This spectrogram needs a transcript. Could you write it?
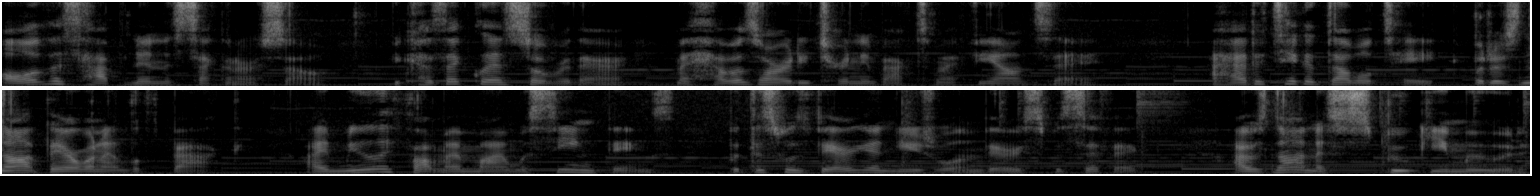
All of this happened in a second or so. Because I glanced over there, my head was already turning back to my fiance. I had to take a double take, but it was not there when I looked back. I immediately thought my mind was seeing things, but this was very unusual and very specific. I was not in a spooky mood,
